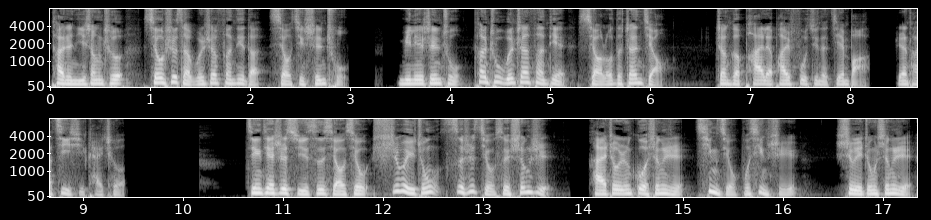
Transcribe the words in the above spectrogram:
看着泥商车消失在文山饭店的小径深处，密林深处探出文山饭店小楼的毡角，张克拍了拍傅俊的肩膀，让他继续开车。今天是许思小舅施卫忠四十九岁生日，海州人过生日庆酒不庆食。施卫忠生日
